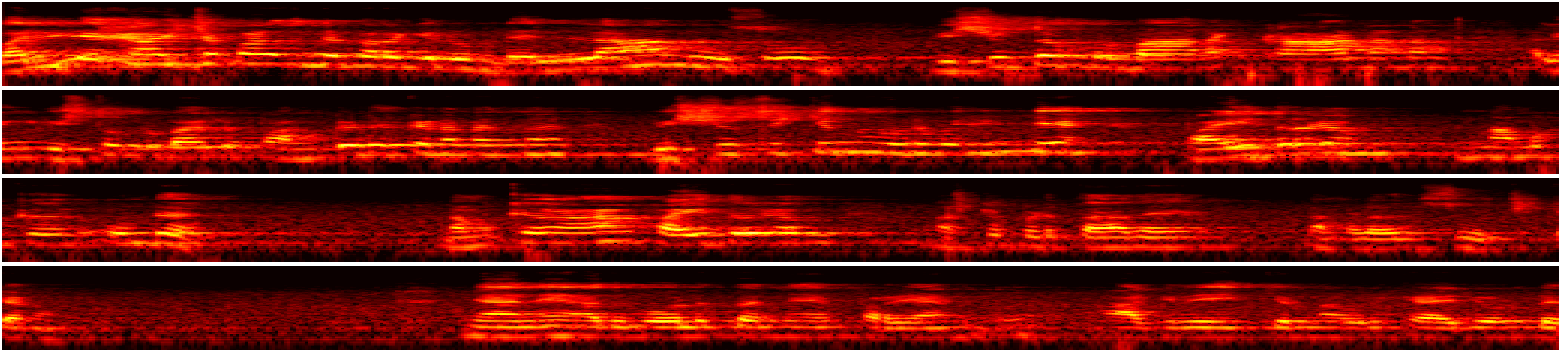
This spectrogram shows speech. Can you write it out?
വലിയ കാഴ്ചപ്പാട് അതിന്റെ പിറകിലുണ്ട്. എല്ലാ ദിവസവും വിശുദ്ധ കുർബാന കാണണം അല്ലെങ്കിൽ വിശുദ്ധ കുർബാനയിൽ പങ്കെടുക്കണമെന്ന് വിശ്വസിക്കുന്ന ഒരു വലിയ പൈതൃകം നമുക്ക് ഉണ്ട്. നമുക്ക് ആ പൈതൃകം നഷ്ടപ്പെടുത്താതെ നമ്മൾ സൂക്ഷിക്കണം. ഞാൻ അതുപോലെ തന്നെ പറയാൻ ആഗ്രഹിക്കുന്ന ഒരു കാര്യമുണ്ട്.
